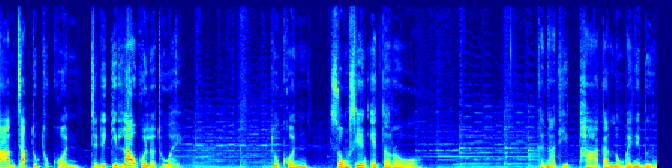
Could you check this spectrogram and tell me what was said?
ตามจับทุกๆ คนจะได้กินเหล้าคนละถ้วย ทุกคนส่งเสียงเอตโร ขณะที่พากันลงไปในบึง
